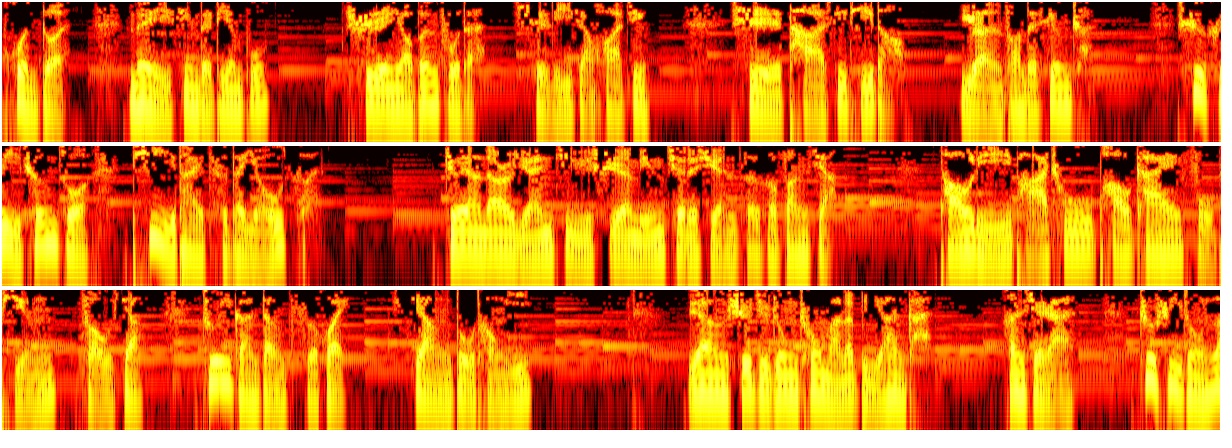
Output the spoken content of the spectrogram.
混沌、内心的颠簸。诗人要奔赴的是理想画境，是塔西提岛、远方的星辰，是可以称作替代词的游隼。这样的二元给予诗人明确的选择和方向。逃离、爬出、抛开、抚平、走向、追赶等词汇向度统一，让诗句中充满了彼岸感。很显然，这是一种浪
